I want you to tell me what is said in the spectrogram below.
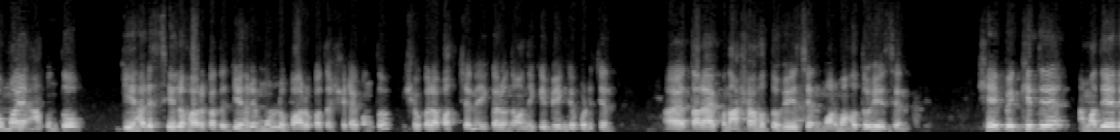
সময়ে এখন তো যে হারে সেল হওয়ার কথা, যে হারে মূল্য পাওয়ার কথা, সেটা কিন্তু কৃষকরা পাচ্ছে না। এই কারণে অনেকে ভেঙে পড়েছেন। তারা এখন আশাহত হয়েছেন, মর্মাহত হয়েছেন। সেই প্রেক্ষিতে আমাদের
